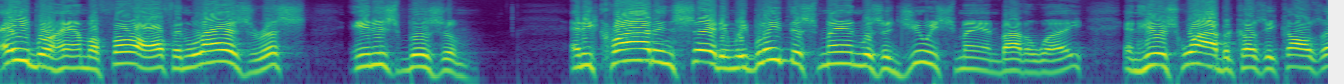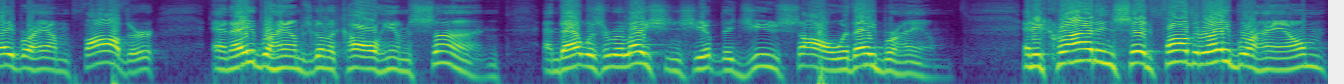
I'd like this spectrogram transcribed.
Abraham afar off and Lazarus in his bosom. And he cried and said, and we believe this man was a Jewish man, by the way, and here's why because he calls Abraham father and Abraham's going to call him son. And that was a relationship the Jews saw with Abraham. And he cried and said, Father Abraham,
